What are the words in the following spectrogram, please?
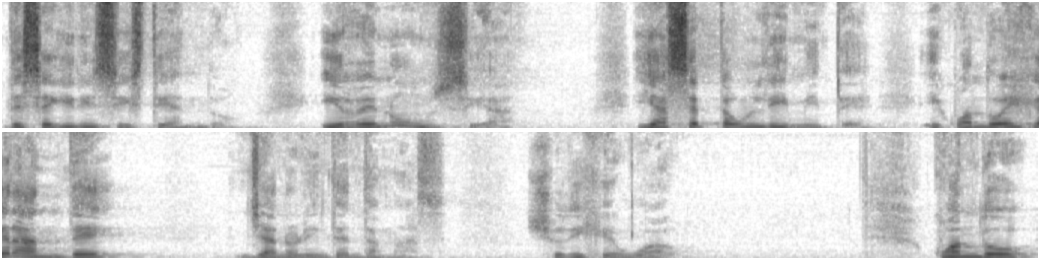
de seguir insistiendo y renuncia y acepta un límite. Y cuando es grande, ya no lo intenta más. Yo dije, wow. Cuando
